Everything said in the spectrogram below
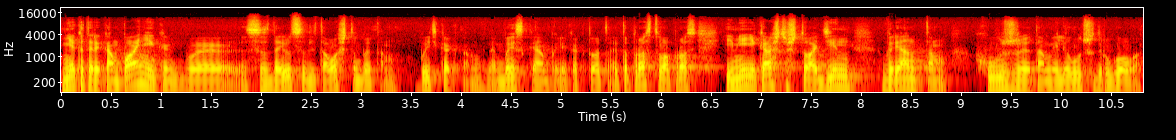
некоторые компании как бы создаются для того, чтобы там быть как там, Basecamp или как кто-то. Это просто вопрос. И мне не кажется, что один вариант там хуже там, или лучше другого.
